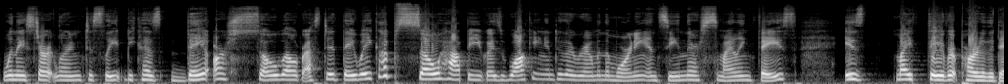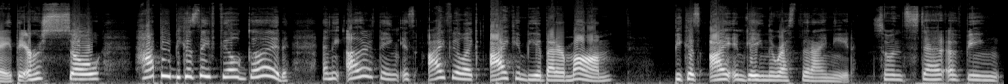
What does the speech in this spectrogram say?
when they start learning to sleep because they are so well rested. They wake up so happy. You guys walking into the room in the morning and seeing their smiling face is my favorite part of the day. They are so happy because they feel good. And the other thing is, I feel like I can be a better mom because I am getting the rest that I need. So instead of being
